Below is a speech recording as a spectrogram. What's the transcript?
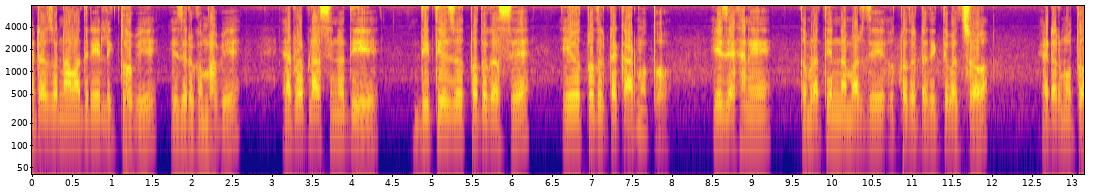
এটার জন্য আমাদের এ লিখতে হবে এ যেরকমভাবে এরপর প্লাস চিহ্ন দিয়ে দ্বিতীয় যে উৎপাদক আছে, এই উৎপাদকটা কার মতো? এই যে এখানে তোমরা তিন নাম্বার যে উৎপাদকটা দেখতে পাচ্ছ, এটার মতো।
